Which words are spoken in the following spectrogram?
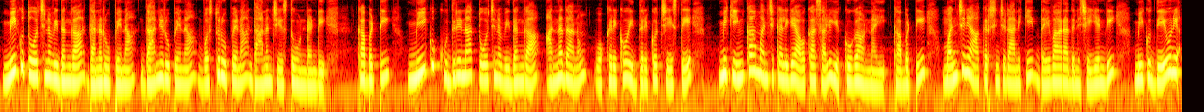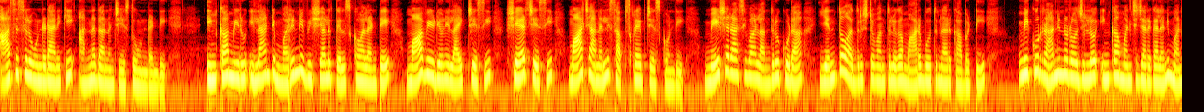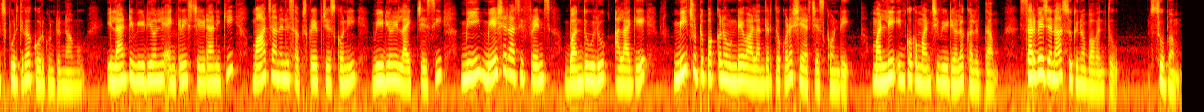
మీకు తోచిన విధంగా ధన రూపేణా ధాన్య రూపేణా వస్తు రూపేణా దానం చేస్తూ ఉండండి. కాబట్టి మీకు కుదిరిన తోచిన విధంగా అన్నదానం ఒకరికో ఇద్దరికో చేస్తే మీకు ఇంకా మంచి కలిగే అవకాశాలు ఎక్కువగా ఉన్నాయి. కాబట్టి మంచిని ఆకర్షించడానికి దైవారాధన చెయ్యండి మీకు దేవుని ఆశస్సులు ఉండడానికి అన్నదానం చేస్తూ ఉండండి. ఇంకా మీరు ఇలాంటి మరిన్ని విషయాలు తెలుసుకోవాలంటే మా వీడియోని లైక్ చేసి షేర్ చేసి మా ఛానల్ని సబ్స్క్రైబ్ చేసుకోండి. మేషరాశి వాళ్ళందరూ కూడా ఎంతో అదృష్టవంతులుగా మారబోతున్నారు కాబట్టి మీకు రానున్న రోజుల్లో ఇంకా మంచి జరగాలని మనస్ఫూర్తిగా కోరుకుంటున్నాము. ఇలాంటి వీడియోల్ని ఎంకరేజ్ చేయడానికి మా ఛానల్ని సబ్స్క్రైబ్ చేసుకొని వీడియోని లైక్ చేసి మీ మేషరాశి ఫ్రెండ్స్ బంధువులు అలాగే మీ చుట్టుపక్కన ఉండే వాళ్ళందరితో కూడా షేర్ చేసుకోండి. మళ్ళీ ఇంకొక మంచి వీడియోలో కలుద్దాం. సర్వేజన సుఖినో భవంతు. శుభం.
